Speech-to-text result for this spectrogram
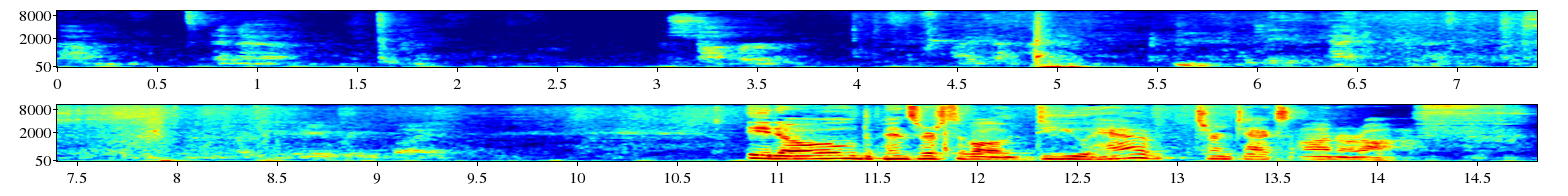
Um, and a, a shopper it all depends. First of all, do you have turn tax on or off?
